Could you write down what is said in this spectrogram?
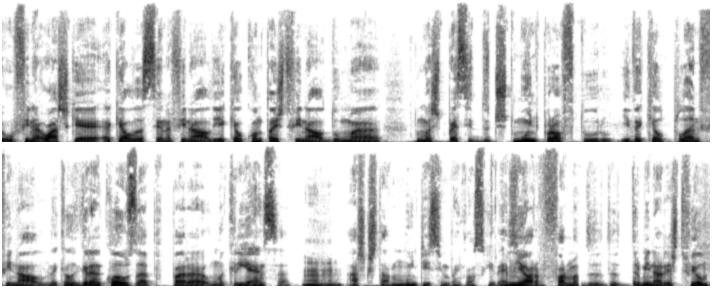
o final, eu acho que é aquela cena final e aquele contexto final de uma, de uma espécie de testemunho para o futuro e daquele plano final, daquele grande close-up para uma criança, uhum. acho que está muitíssimo bem conseguido. É a melhor forma de, de, terminar este filme.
